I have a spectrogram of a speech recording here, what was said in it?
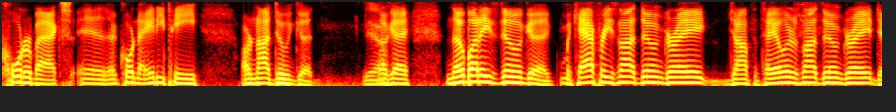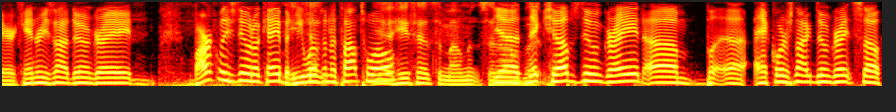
quarterbacks, uh, according to ADP, are not doing good. Yeah. Okay, nobody's doing good. McCaffrey's not doing great. Jonathan Taylor's not doing great. Derrick Henry's not doing great. Barkley's doing okay, but He's he wasn't a top 12. Yeah, he's had some moments. Yeah, all, Nick Chubb's doing great. Um, but uh, Ekeler's not doing great. So,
